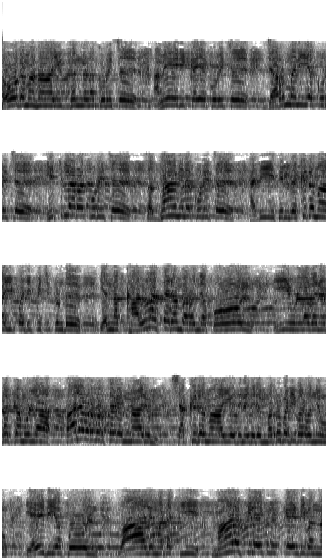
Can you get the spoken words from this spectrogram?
ലോകമഹായുദ്ധങ്ങളെക്കുറിച്ച് അമേരിക്കയെക്കുറിച്ച് ജർമ്മനിയെക്കുറിച്ച് ഹിറ്റ്ലറെക്കുറിച്ച് സദ്ദാമിനെക്കുറിച്ച് ഹദീസിൽ വ്യക്തമായി പഠിപ്പിച്ചിട്ടുണ്ട് എന്ന കള്ളത്തരം പറഞ്ഞപ്പോൾ ഈ ഉള്ളവനടക്കമുള്ള പല പ്രവർത്തകന്മാരും ശക്തമായി അതിനെതിരെ മറുപടി പറഞ്ഞു. എഴുതിയപ്പോൾ വാൽ മടക്കി മാളത്തിലേക്ക് നിൽക്കേണ്ടി വന്ന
